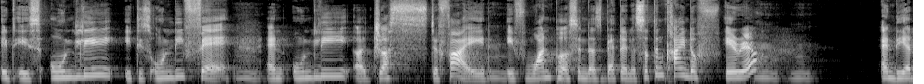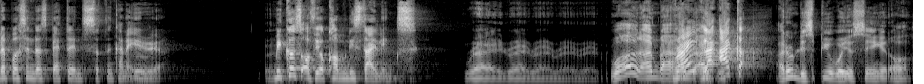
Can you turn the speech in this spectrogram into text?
it is only it is only fair mm. and only uh, justified mm. if one person does better in a certain kind of area mm, and the other person does better in a certain kind of area because of your comedy stylings Right, right, right, right, right. Well, I'm I, Right? I, Like, I, I ca- I don't dispute what you're saying at all.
